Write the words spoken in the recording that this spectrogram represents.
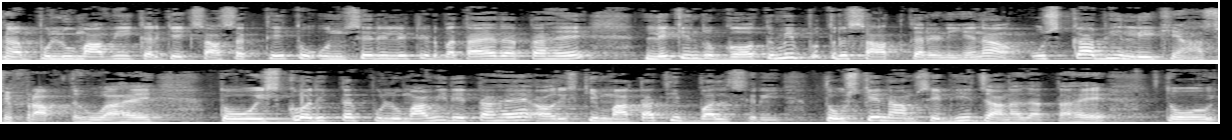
पुलुमावी करके एक शासक थे तो उनसे रिलेटेड बताया जाता है, लेकिन जो गौतमी पुत्र सातकर्णी है ना, उसका भी लेख यहाँ से प्राप्त हुआ है। तो इसको अधिकतर पुलुमावी देता है और इसकी माता थी बलश्री तो उसके नाम से भी जाना जाता है। तो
